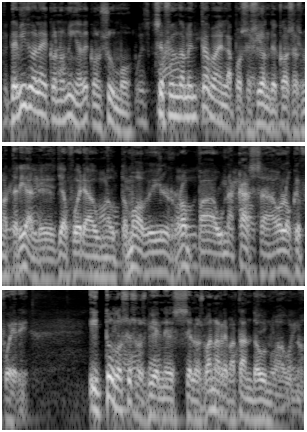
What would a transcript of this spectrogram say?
debido a la economía de consumo, se fundamentaba en la posesión de cosas materiales, ya fuera un automóvil, ropa, una casa o lo que fuere y todos esos bienes se los van arrebatando uno a uno.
